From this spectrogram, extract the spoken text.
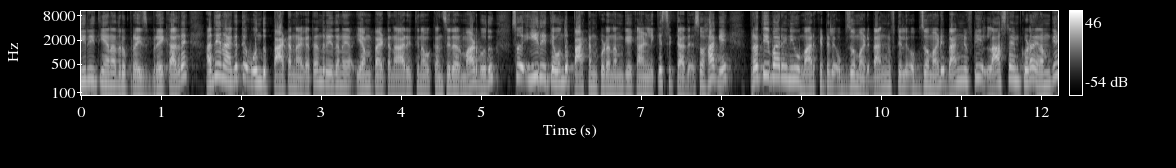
ಈ ರೀತಿ ಏನಾದರೂ ಪ್ರೈಸ್ ಬ್ರೇಕ್ ಆದ್ರೆ ಅದೇನಾಗುತ್ತೆ? ಒಂದು ಪ್ಯಾಟರ್ನ್ ಆಗುತ್ತೆ. ಅಂದ್ರೆ ಇದನ್ನ ಎಂ ಪ್ಯಾಟರ್ನ್ ಆ ರೀತಿ ನಾವು ಕನ್ಸಿಡರ್ ಮಾಡಬಹುದು ಸೊ ಈ ರೀತಿಯ ಒಂದು ಪ್ಯಾಟರ್ನ್ ಕೂಡ ನಮಗೆ ಕಾಣಲಿಕ್ಕೆ ಸಿಗ್ತಾ ಇದೆ. ಸೊ ಹಾಗೆ ಪ್ರತಿ ಬಾರಿ ನೀವು ಮಾರ್ಕೆಟ್ ಅಲ್ಲಿ ಒಬ್ಸರ್ವ್ ಮಾಡಿ ಬ್ಯಾಂಕ್ ನಿಫ್ಟಿಲಿ ಒಬ್ಸರ್ವ್ ಮಾಡಿ ಬ್ಯಾಂಕ್ ನಿಫ್ಟಿ ಲಾಸ್ಟ್ ಟೈಮ್ ಕೂಡ ನಮಗೆ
